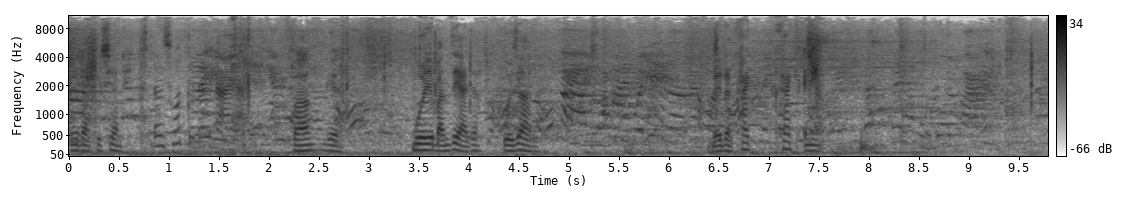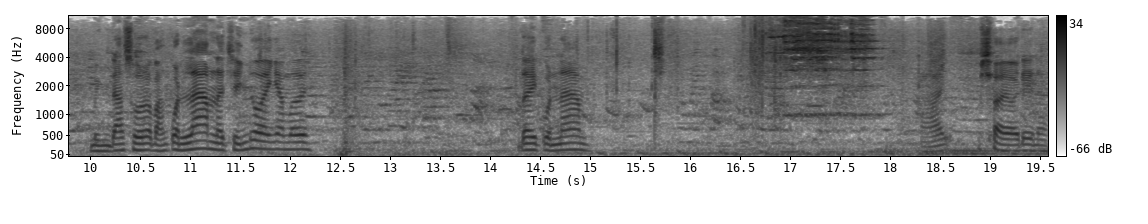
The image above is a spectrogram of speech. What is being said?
đây đặt cái xem này đây suốt từ đây lại à vâng kìa mua đi bán rẻ cho cuối giờ rồi. Đấy là khách khách anh ạ. Mình đa số là bán quần lam là chính thôi anh em ơi. Đây quần lam. Đấy trời ơi đây này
